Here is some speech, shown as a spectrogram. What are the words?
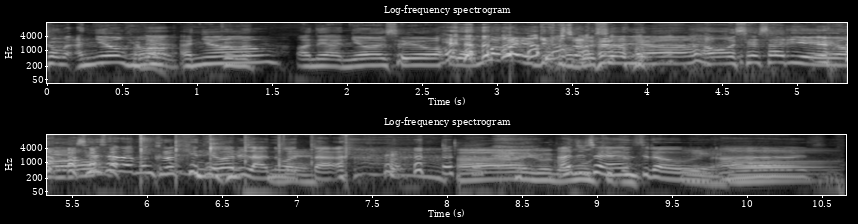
처음에 안녕 해봐. 어, 안녕. 아네 안녕하세요 하고 엄마가 얘기하잖아요. 몇 살이야? 어, 세 살이에요. 네, 세 사람은 그렇게 대화를 나누었다. 아 이거 너무 아주. 자연스러운. 예. 아, 어.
